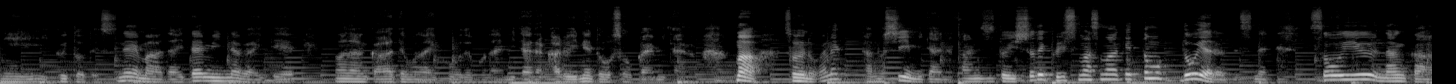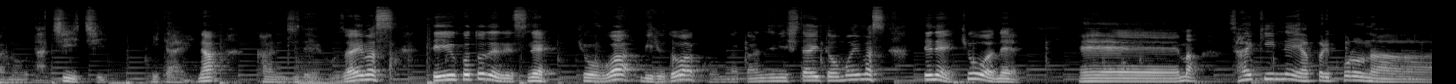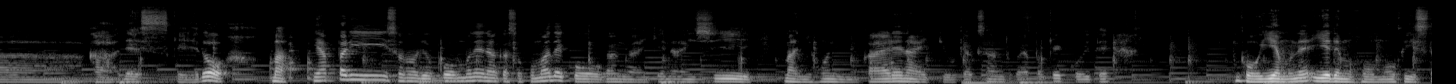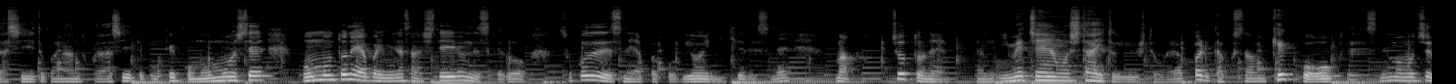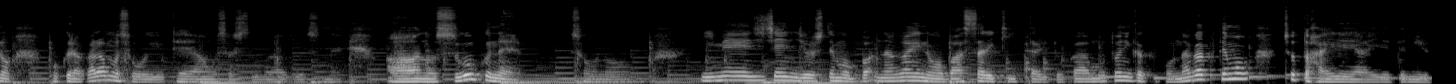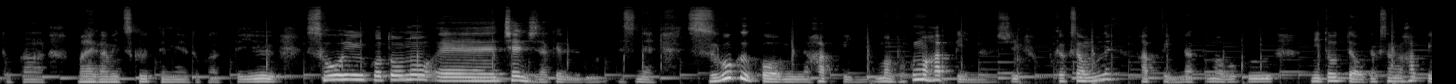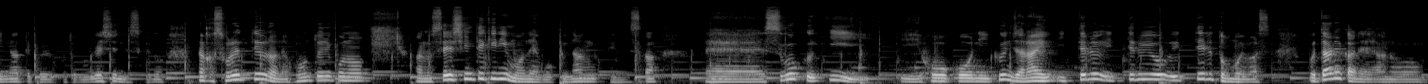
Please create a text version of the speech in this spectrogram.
に行くとですねまあ大体みんながいてまあなんかああでもないこうでもないみたいな軽いね同窓会みたいなまあそういうのがね楽しいみたいな感じと一緒でクリスマスマーケットもどうやらですねそういうなんかあの立ち位置みたいな感じでございます。っていうことでですね今日はビルドはこんな感じにしたいと思います。でね今日はねえー、まあ最近ねやっぱりコロナ禍ですけれどまあ、やっぱりその旅行もね、なんかそこまでこうガンガン行けないし、まあ日本にも帰れないっていうお客さんとかやっぱ結構いて、こう家もね、家でもホームオフィスだしとかなんとかだしってこう結構悶々して、悶々とね、やっぱり皆さんしているんですけど、そこでですね、やっぱこう美容院に来てですね、まあちょっとね、あのイメチェンをしたいという人がやっぱりたくさん結構多くてですね、まあ、もちろん僕らからもそういう提案をさせてもらうとですね、あの、すごくね、その、イメージチェンジをしても長いのをバッサリ切ったりとか、もうとにかくこう長くてもちょっとハイレイヤー入れてみるとか、前髪作ってみるとかっていう、そういうことの、えー、チェンジだけでもですね、すごくこうみんなハッピーに、まあ僕もハッピーになるし、客さんもね、ハッピーになって、まあ僕にとってはお客さんがハッピーになってくれることが嬉しいんですけど、なんかそれっていうのはね、本当にこの、あの精神的にもね、僕、なんて言うんですか、えー、すごくいい方向に行くんじゃない、言ってる、言ってるよ、言ってると思います。これ誰かね、あの、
